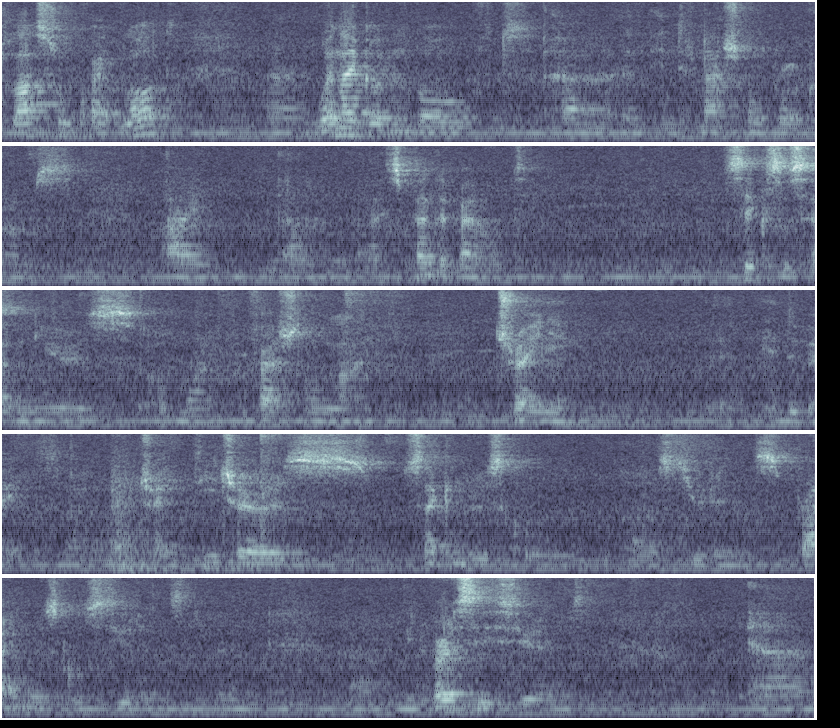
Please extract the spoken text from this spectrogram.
classroom quite a lot. Uh, when I got involved uh, in international programs, I, uh, I spent about six or seven years of my professional life training in- debate. So I trained teachers, secondary school uh, students, primary school students, even uh, university students um,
